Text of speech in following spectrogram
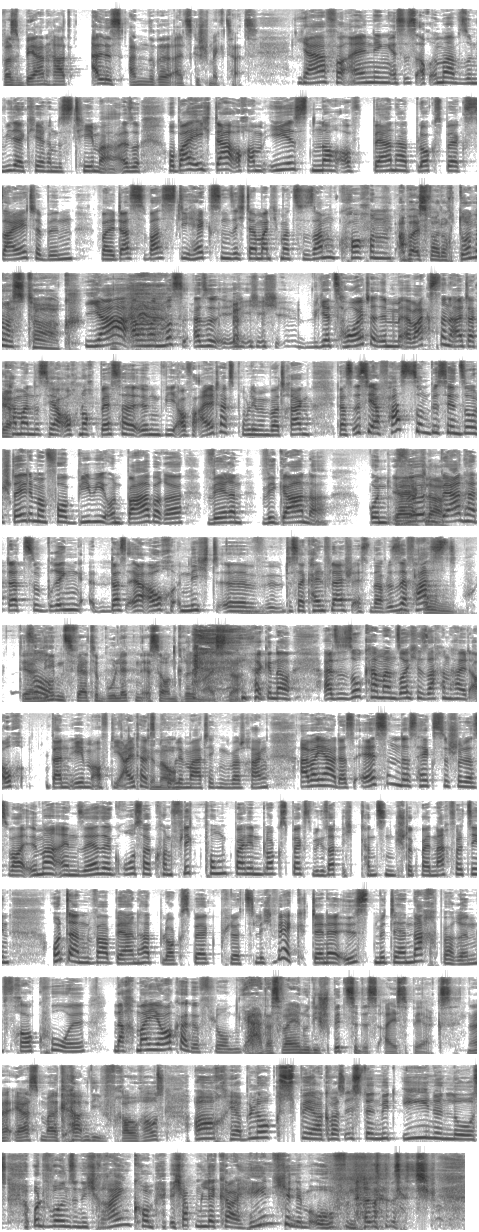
was Bernhard alles andere als geschmeckt hat. Ja, vor allen Dingen, es ist auch immer so ein wiederkehrendes Thema. Also, wobei ich da auch am ehesten noch auf Bernhard Blocksbergs Seite bin, weil das, was die Hexen sich da manchmal zusammenkochen, Aber es war doch Donnerstag. Ja, aber man muss, also ich, ich jetzt heute im Erwachsenenalter Ja. kann man das ja auch noch besser irgendwie auf Alltagsprobleme übertragen. Das ist ja fast so ein bisschen so, stell dir mal vor, Bibi und Barbara wären Veganer. Und Ja, ja, würden klar. Bernhard dazu bringen, dass er auch nicht, äh, dass er kein Fleisch essen darf. Das ist ja fast. Oh, der so. liebenswerte Bulettenesser und Grillmeister. Ja, genau. Also so kann man solche Sachen halt auch dann eben auf die Alltagsproblematiken Genau. übertragen. Aber ja, das Essen, das Hexische, das war immer ein sehr, sehr großer Konfliktpunkt bei den Blocksbergs. Wie gesagt, ich kann es ein Stück weit nachvollziehen. Und dann war Bernhard Blocksberg plötzlich weg, denn er ist mit der Nachbarin, Frau Kohl, nach Mallorca geflogen. Ja, das war ja nur die Spitze des Eisbergs. Ne? Erstmal kam die Frau raus. Ach, Herr Blocksberg, was ist denn mit Ihnen los? Und wollen Sie nicht reinkommen? Ich habe ein lecker Hähnchen im Ofen.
